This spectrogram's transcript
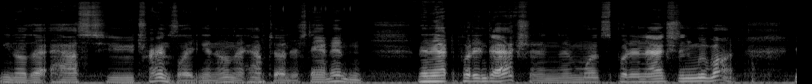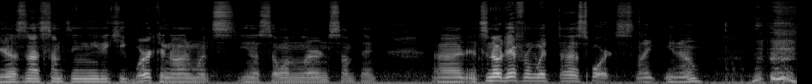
you know, that has to translate, you know, and they have to understand it and then they have to put it into action and then once put it in action move on. You know, it's not something you need to keep working on once, you know, someone learns something. Uh, it's no different with uh, sports. Like you know,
